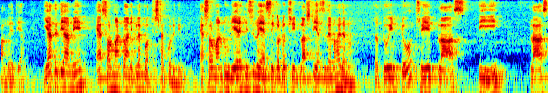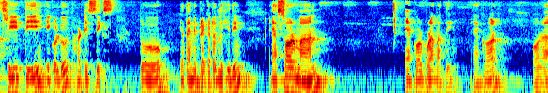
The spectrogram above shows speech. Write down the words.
পালোঁ এতিয়া। ইয়াত এতিয়া আমি এছৰ মানটো আনি পেলাই প্ৰতিষ্ঠা কৰি দিম। এছৰ মানটো উলিয়াই ৰাখিছিলোঁ S equal to three plus T আছিলে নহয় জানো? তো two into three plus T plus three T equal to thirty six তো ইয়াতে আমি ব্ৰেকেটত লিখি দিম। এছৰ মান একৰ পৰা পাতি। একৰ পৰা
